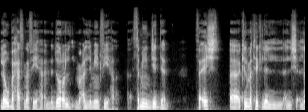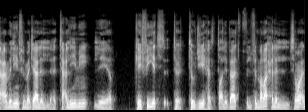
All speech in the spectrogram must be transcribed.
لو بحثنا فيها أن دور المعلمين فيها ثمين جدا. فإيش آه، كلمتك للعاملين في المجال التعليمي لكيفية توجيه الطالبات في المراحل سواء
